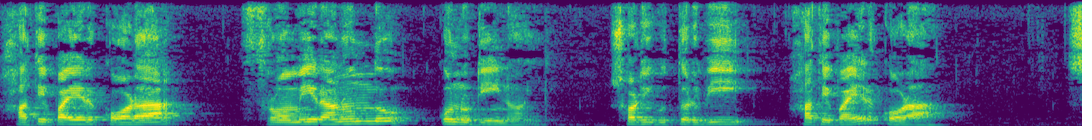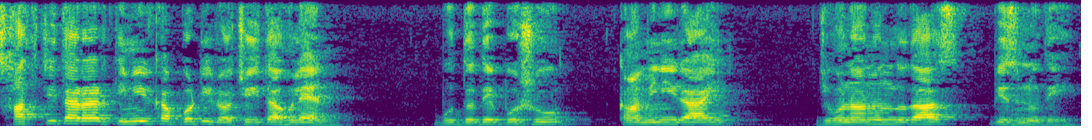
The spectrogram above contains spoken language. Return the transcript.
হাতে পায়ের কড়া, শ্রমের আনন্দ কোনোটিই নয়। সঠিক উত্তর বি, হাতে পায়ের কড়া। সাতটি তারার তিমির কাব্যটি রচয়িতা হলেন বুদ্ধদেব বসু, কামিনী রায়, জীবনানন্দ দাস বিষ্ণুদে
